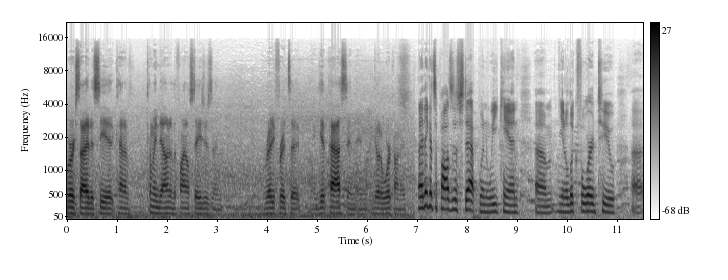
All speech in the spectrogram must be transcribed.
we're excited to see it kind of coming down to the final stages and ready for it to get past and, and, go to work on it. I think it's a positive step when we can, um, you know, look forward to, uh,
